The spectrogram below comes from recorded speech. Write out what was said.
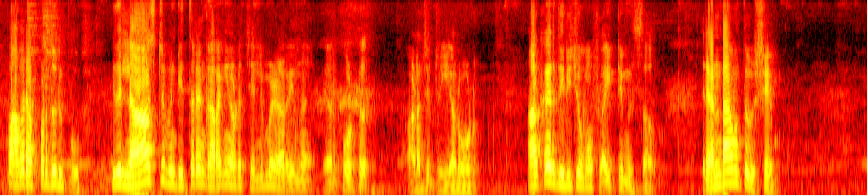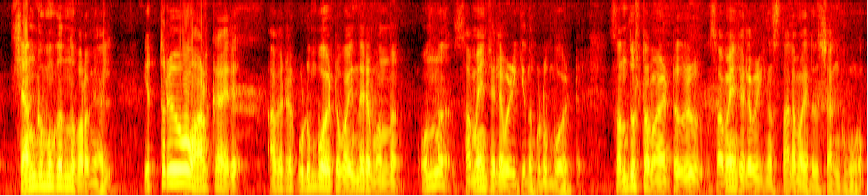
അപ്പോൾ അവരപ്പുറത്തൊരു പോകും ഇത് ലാസ്റ്റ് മിനിറ്റ് ഇത്രയും കറങ്ങി അവിടെ ചെല്ലുമ്പോഴറിയുന്ന എയർപോർട്ട് അടച്ചിട്ടിരിക്കുക റോഡ്. ആൾക്കാർ തിരിച്ചു പോകുമ്പോൾ ഫ്ലൈറ്റ് മിസ്സാവും രണ്ടാമത്തെ വിഷയം ശംഖുമുഖം എന്ന് പറഞ്ഞാൽ എത്രയോ ആൾക്കാർ അവരുടെ കുടുംബമായിട്ട് വൈകുന്നേരം വന്ന് ഒന്ന് സമയം ചെലവഴിക്കുന്ന കുടുംബമായിട്ട് സന്തുഷ്ടമായിട്ട് ഒരു സമയം ചെലവഴിക്കുന്ന സ്ഥലമായിരുന്നു ശംഖുമുഖം.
